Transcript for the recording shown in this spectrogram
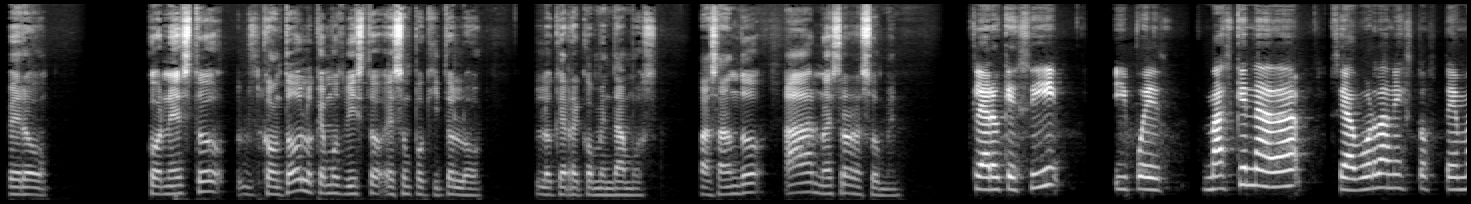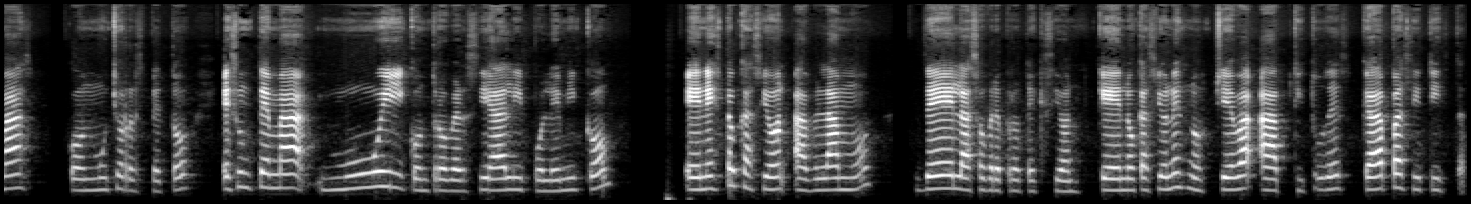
Pero con esto, con todo lo que hemos visto, es un poquito lo, lo que recomendamos. Pasando a nuestro resumen. Claro que sí. Y pues más que nada, se abordan estos temas con mucho respeto. Es un tema muy controversial y polémico. En esta ocasión hablamos de la sobreprotección, que en ocasiones nos lleva a aptitudes capacitistas.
